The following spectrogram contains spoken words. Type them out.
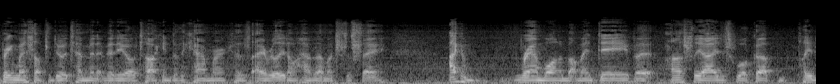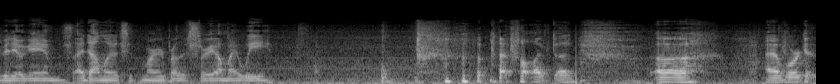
bring myself to do a 10 minute video of talking to the camera because I really don't have that much to say. I can ramble on about my day, but honestly I just woke up and played video games. I downloaded Super Mario Bros. 3 on my Wii. That's all I've done. Uh, I have work at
